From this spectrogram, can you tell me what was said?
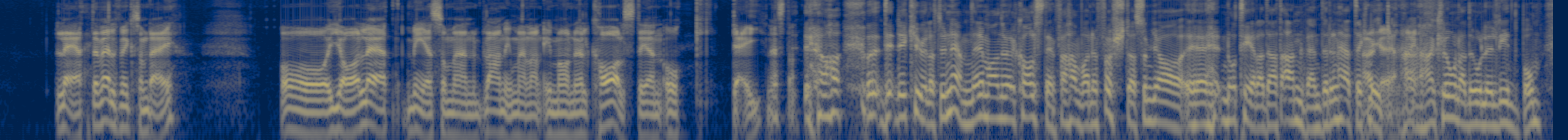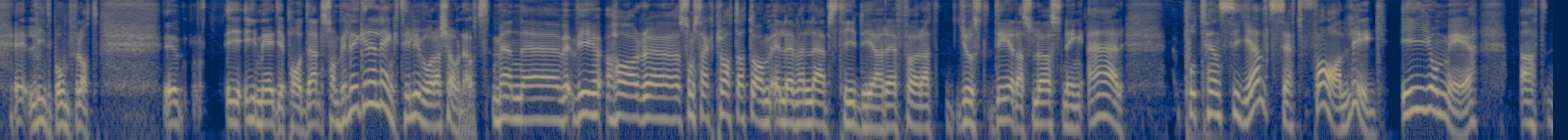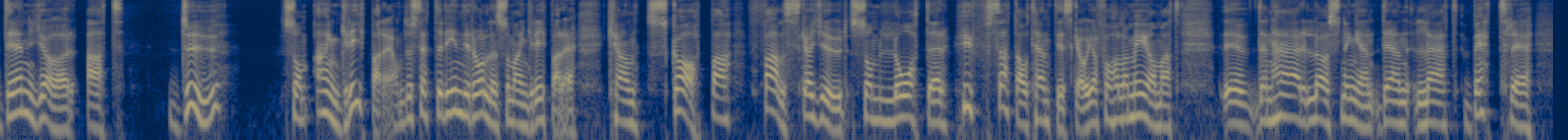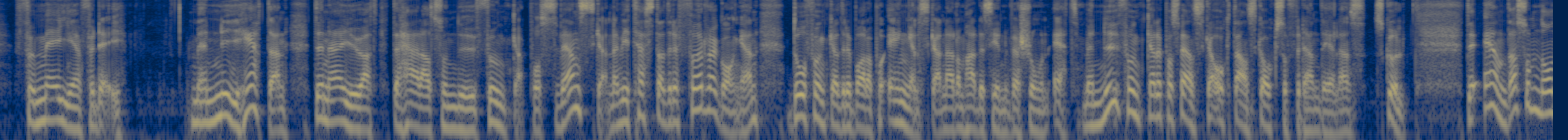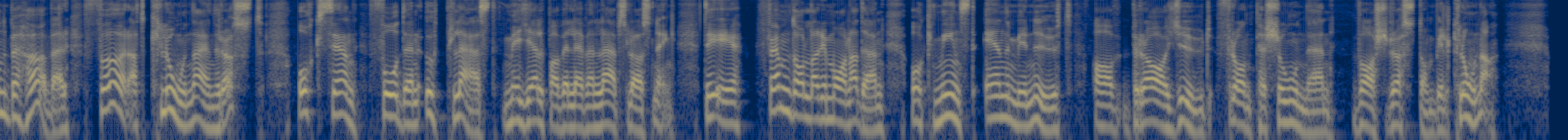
lät det väldigt mycket som dig. Och jag lät mer som en blandning mellan Emanuel Karlsten och dig nästan. Ja, det, det, är kul att du nämner Emanuel Karlsten, för han var den första som jag eh, noterade att använde den här tekniken. Okay. Han, han, klonade Olle Lindbom, eh, Lidbom, förlåt, eh, i, i Mediepodden, som vi lägger en länk till i våra show notes. Men eh, vi har eh, som sagt pratat om Eleven Labs tidigare för att just deras lösning är potentiellt sett farlig i och med att den gör att du som angripare, om du sätter dig in i rollen som angripare, kan skapa falska ljud som låter hyfsat autentiska. Och jag får hålla med om att eh, den här lösningen, den lät bättre för mig än för dig. Men nyheten, den är ju att det här alltså nu funkar på svenska. När vi testade det förra gången, då funkade det bara på engelska när de hade sin version 1. Men nu funkar det på svenska och danska också för den delens skull. Det enda som någon behöver för att klona en röst och sen få den uppläst med hjälp av Eleven Labs lösning, det är 5 dollar i månaden och minst en minut av bra ljud från personen vars röst de vill klona.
